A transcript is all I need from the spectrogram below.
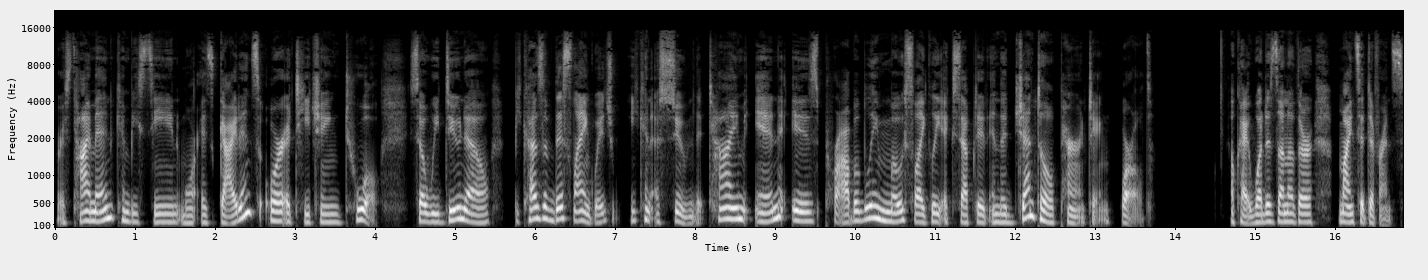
whereas time in can be seen more as guidance or a teaching tool. So we do know because of this language, we can assume that time in is probably most likely accepted in the gentle parenting world. Okay. What is another mindset difference?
